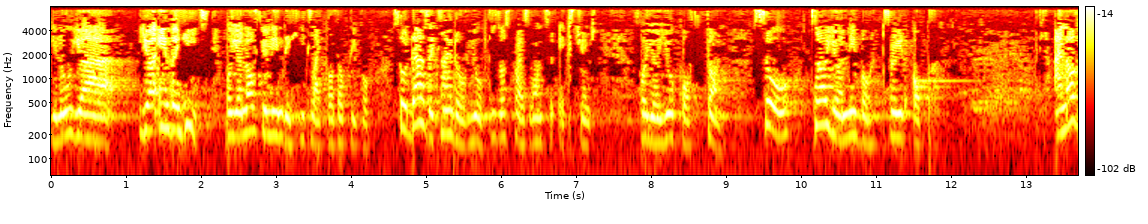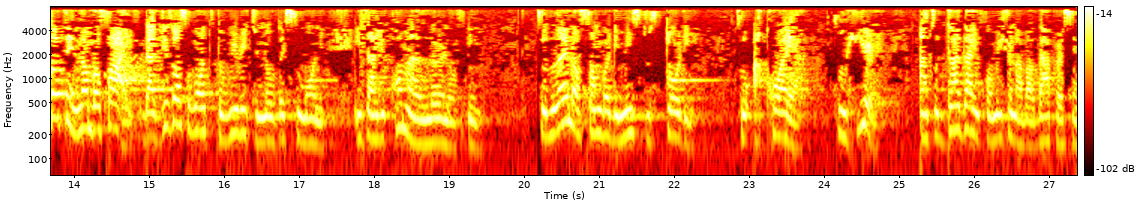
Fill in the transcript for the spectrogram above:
You know, you are you are in the heat, but you're not feeling the heat like other people. So that's the kind of yoke Jesus Christ wants to exchange for your yoke of thorn. So tell your neighbor, trade up. Another thing, number five, that Jesus wants the weary to know this morning is that you come and learn of Him. To learn of somebody means to study, to acquire, to hear, and to gather information about that person.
